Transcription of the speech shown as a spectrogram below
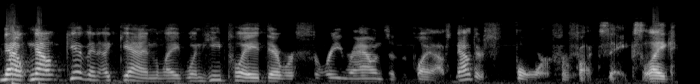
Now, now, given again, like when he played, there were three rounds of the playoffs. Now there's four, for fuck's sakes. Like,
